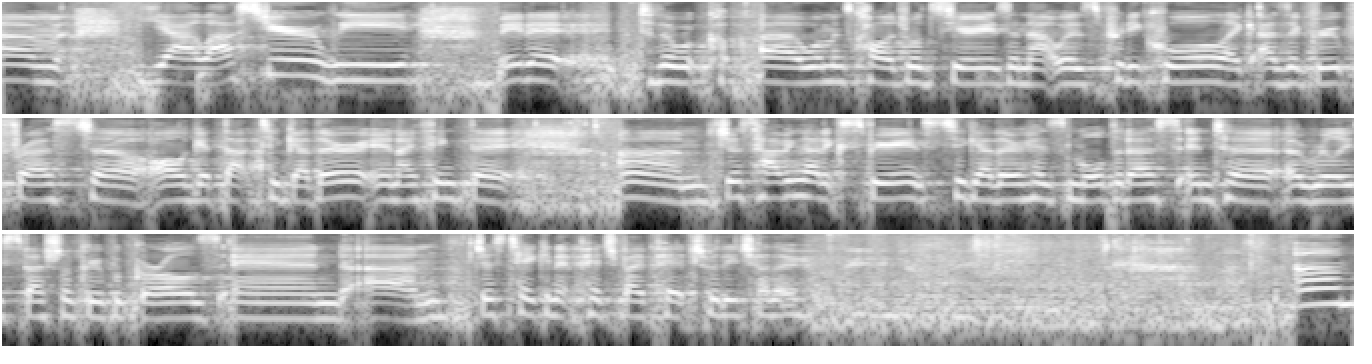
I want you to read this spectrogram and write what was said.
Um, yeah, last year we made it to the uh, Women's College World Series, and that was pretty cool. Like as a group, for us to all get that together, and I think that um, just having that experience together has molded us into a really special group of girls, and um, just taking it pitch by pitch with each other. Um,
